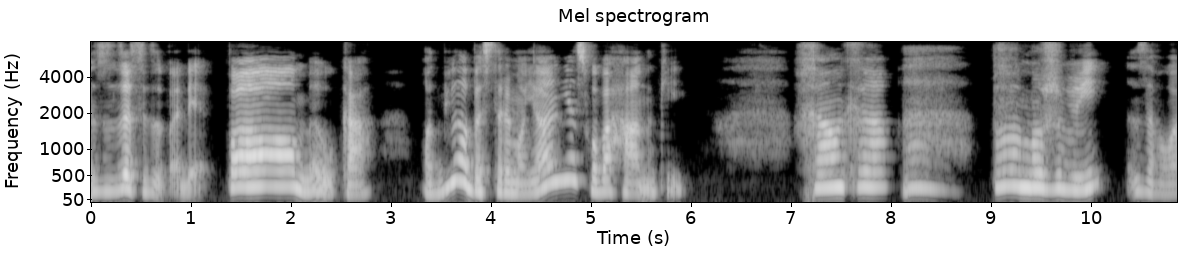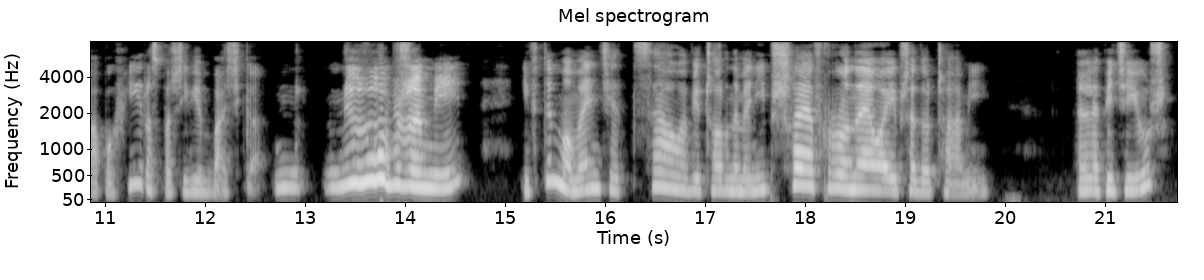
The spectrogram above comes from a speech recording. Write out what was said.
Zdecydowanie pomyłka. Odbiła bezceremonialnie słowa Hanki. Hanka, pomóż mi, Zawołała po chwili rozpaczliwie Baśka. dobrze mi. I w tym momencie całe wieczorne menu przefrunęło jej przed oczami. Lepiej ci już?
